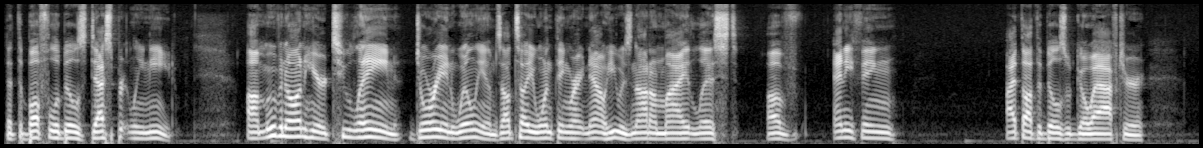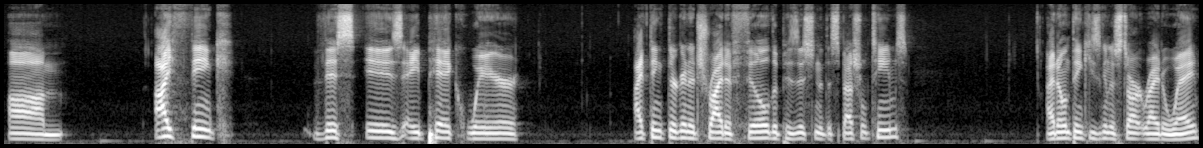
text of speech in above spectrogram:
that the Buffalo Bills desperately need. Uh, moving on here, Tulane, Dorian Williams. I'll tell you one thing right now, he was not on my list of anything I thought the Bills would go after. Um, I think this is a pick where I think they're going to try to fill the position of the special teams. I don't think he's going to start right away.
